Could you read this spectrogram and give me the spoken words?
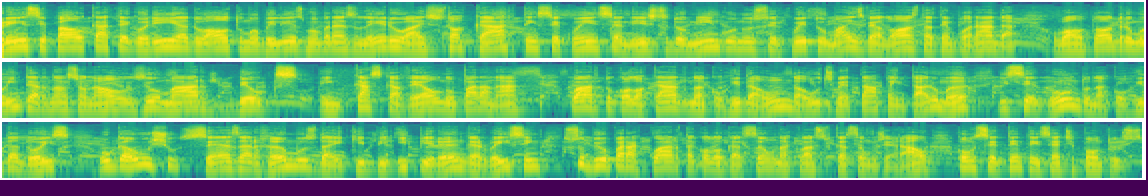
Principal categoria do automobilismo brasileiro, a Stock Car tem sequência neste domingo no circuito mais veloz da temporada, o Autódromo Internacional Zilmar Belks, em Cascavel, no Paraná. Quarto colocado na corrida 1 da última etapa em Tarumã e segundo na corrida 2, o gaúcho César Ramos, da equipe Ipiranga Racing, subiu para a quarta colocação na classificação geral com 77 pontos.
